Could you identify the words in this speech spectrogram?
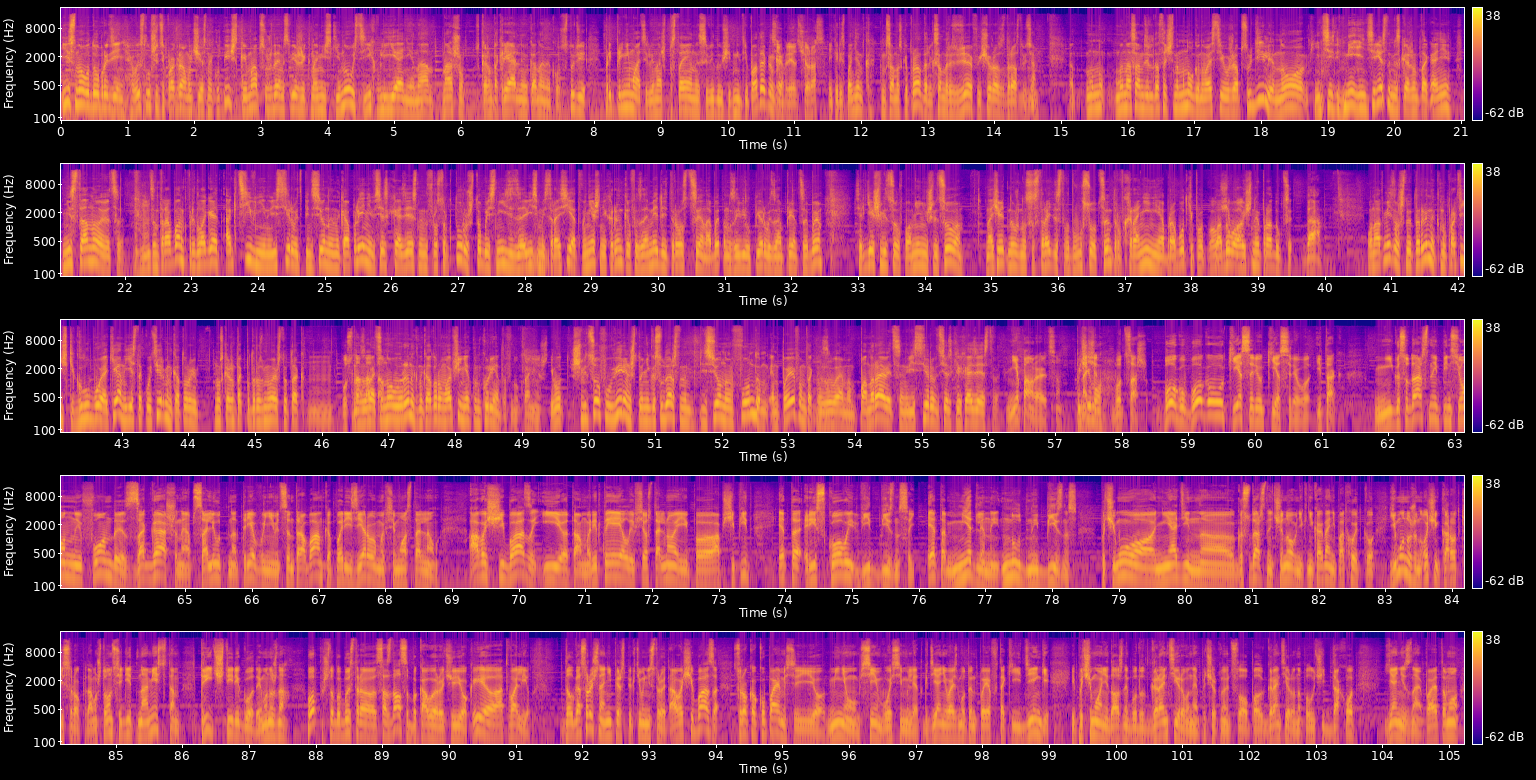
И снова добрый день. Вы слушаете программу «Честная купеческая», и мы обсуждаем свежие экономические новости и их влияние на нашу, скажем так, реальную экономику. В студии предприниматель и наш постоянный соведущий Дмитрий Потапенко. Всем привет еще раз. И корреспондент «Комсомольской правды» Александр Зюзяев. Еще раз здравствуйте. Mm-hmm. Мы, на самом деле, достаточно много новостей уже обсудили, но менее интересными, скажем так, они не становятся. Mm-hmm. Центробанк предлагает активнее инвестировать в пенсионные накопления в сельскохозяйственную инфраструктуру, чтобы снизить зависимость России от внешних рынков и заметить замедлить рост цен. Об этом заявил первый зампред ЦБ Сергей Швецов. По мнению Швецова, начать нужно со строительства 200 центров хранения и обработки плодово-овощной продукции. Да. Он отметил, что это рынок, ну, практически голубой океан. Есть такой термин, который, ну, скажем так, подразумевает, что так mm, называется там. новый рынок, на котором вообще нет конкурентов. Ну, конечно. И вот Швецов уверен, что негосударственным пенсионным фондом, НПФ, так называемым, понравится инвестировать в сельское хозяйство. Не понравится. Почему? Значит, вот, Саш, Богу Богову, Кесарю Кесареву. Итак, Негосударственные пенсионные фонды загашены абсолютно требованиями Центробанка по резервам и всему остальному овощебазы и э, там ритейл и все остальное, и общепит – это рисковый вид бизнеса. Это медленный, нудный бизнес. Почему э, ни один э, государственный чиновник никогда не подходит к... Ему нужен очень короткий срок, потому что он сидит на месте там 3-4 года. Ему нужно, оп, чтобы быстро создался боковой ручеек и отвалил долгосрочно они перспективу не строят. А овощебаза, срок окупаемости ее минимум 7-8 лет. Где они возьмут НПФ такие деньги и почему они должны будут гарантированно, я слово, гарантированно получить доход, я не знаю. Поэтому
